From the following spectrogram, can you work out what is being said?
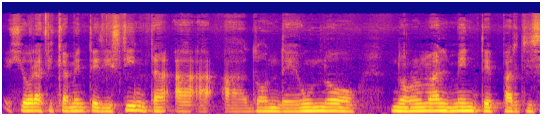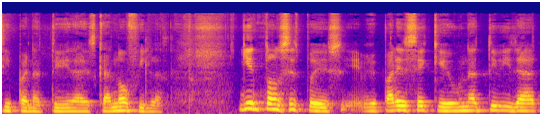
geográficamente distinta a, donde uno normalmente participa en actividades canófilas. Y entonces, pues, eh, me parece que una actividad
